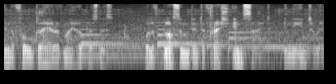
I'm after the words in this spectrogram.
in the full glare of my hopelessness, will have blossomed into fresh insight in the interim.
